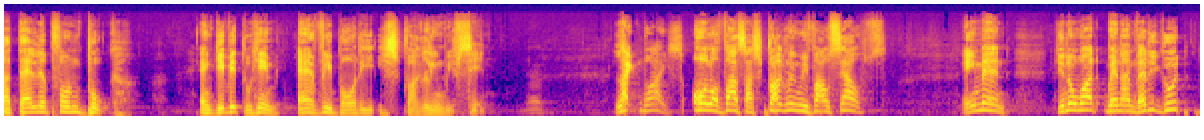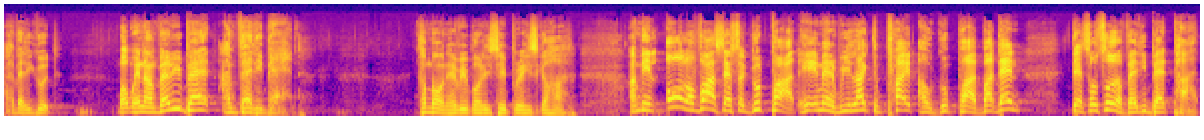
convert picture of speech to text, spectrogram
a telephone book and gave it to him. Everybody is struggling with sin. Likewise, all of us are struggling with ourselves. Amen. You know what? When I'm very good, I'm very good. But when I'm very bad, I'm very bad. Come on, everybody say praise God. I mean, all of us, there's a good part. Amen. We like to pride our good part. But then there's also a very bad part.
